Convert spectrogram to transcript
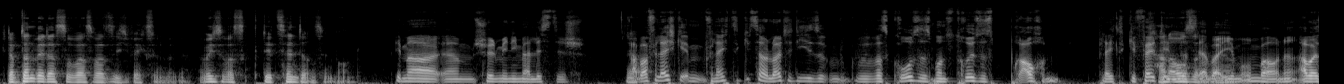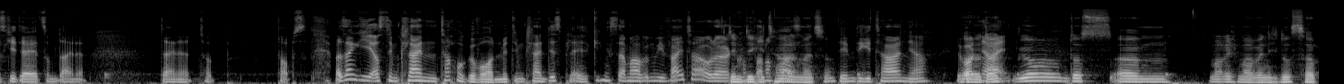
ich glaube, dann wäre das sowas, was ich wechseln würde. Dann würde ich sowas Dezenteres hinbauen. Immer ähm, schön minimalistisch. Ja. Aber vielleicht, vielleicht gibt es auch Leute, die so was Großes, Monströses brauchen. Vielleicht gefällt Kann denen das sein, ja bei ja. ihrem Umbau, ne? Aber es geht ja jetzt um deine, deine Top, Tops. Was ist eigentlich aus dem kleinen Tacho geworden mit dem kleinen Display? Ging es da mal irgendwie weiter oder dem digitalen meinst du? Dem digitalen, ja. Wir wollten ja, da, ja, das ähm, mache ich mal, wenn ich Lust habe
